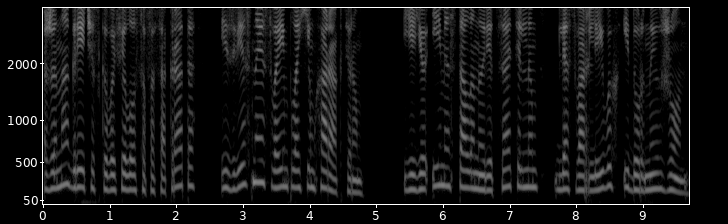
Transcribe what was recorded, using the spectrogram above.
Жена греческого философа Сократа, известная своим плохим характером. Ее имя стало нарицательным для сварливых и дурных жен.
